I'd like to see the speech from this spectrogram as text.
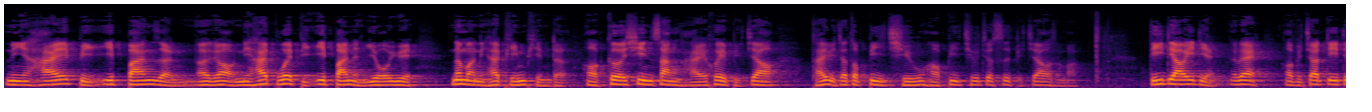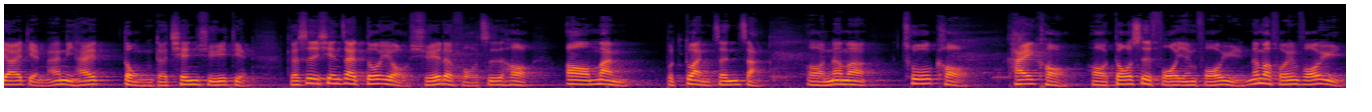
你还比一般人，呃，哟，你还不会比一般人优越。那么你还平平的哦，个性上还会比较台语叫做比丘哈，比丘就是比较什么低调一点，对不对？哦，比较低调一点，然后你还懂得谦虚一点。可是现在都有学了佛之后，傲慢不断增长哦，那么出口开口哦都是佛言佛语，那么佛言佛语，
